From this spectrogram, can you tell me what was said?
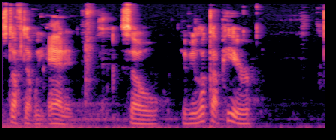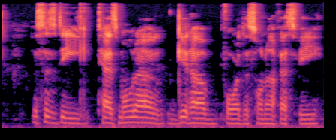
stuff that we added. So if you look up here, this is the Tasmota GitHub for the Sonoff SV.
